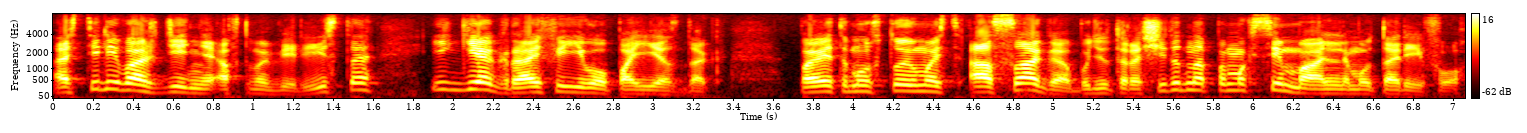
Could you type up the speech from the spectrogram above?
о стиле вождения автомобилиста и географии его поездок. Поэтому стоимость ОСАГО будет рассчитана по максимальному тарифу.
